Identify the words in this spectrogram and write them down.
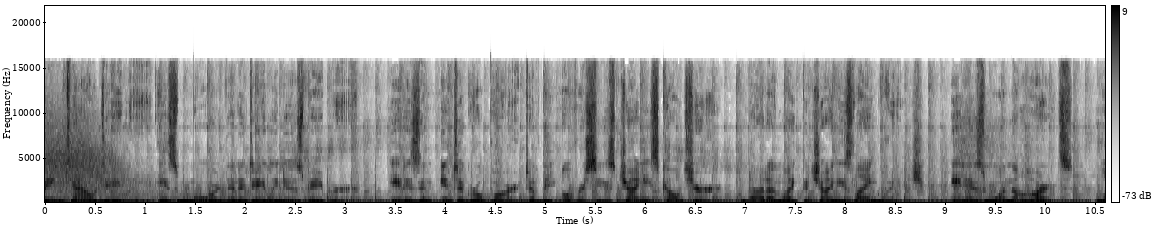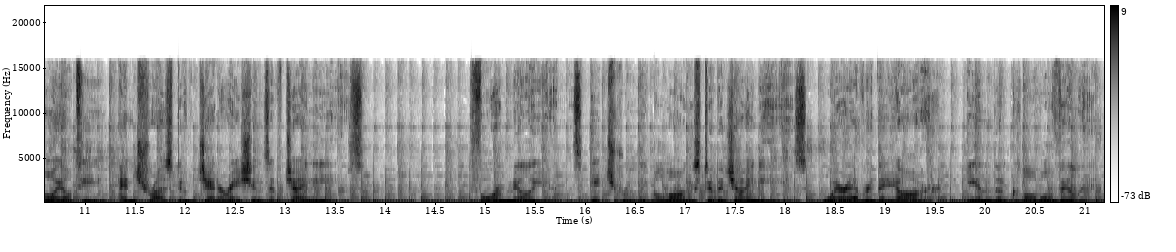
Sing Tao Daily is more than a daily newspaper. It is an integral part of the overseas Chinese culture, not unlike the Chinese language. It has won the hearts, loyalty, and trust of generations of Chinese. For millions, it truly belongs to the Chinese, wherever they are, in the global village.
